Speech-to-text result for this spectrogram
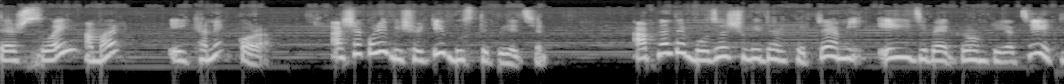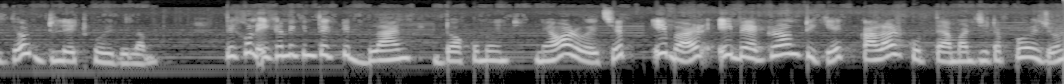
দ্যাটস ওয়াই আমার এইখানে করা। আশা করি বিষয়টি বুঝতে পেরেছেন। আপনাদের বোঝার সুবিধার ক্ষেত্রে আমি এই যে ব্যাকগ্রাউন্ডটি আছে, এটিকেও ডিলিট করে দিলাম। দেখুন, এখানে কিন্তু একটি ব্ল্যাঙ্ক ডকুমেন্ট নেওয়া রয়েছে। এবার এই ব্যাকগ্রাউন্ডটিকে কালার করতে আমার যেটা প্রয়োজন,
